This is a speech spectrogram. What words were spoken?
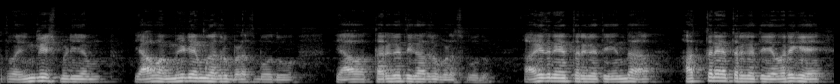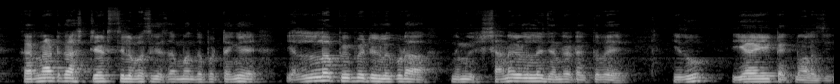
ಅಥವಾ ಇಂಗ್ಲೀಷ್ ಮೀಡಿಯಮ್ ಯಾವ ಮೀಡಿಯಮ್ಗಾದರೂ ಬಳಸ್ಬೋದು, ಯಾವ ತರಗತಿಗಾದರೂ ಬಳಸ್ಬೋದು. ಐದನೇ ತರಗತಿಯಿಂದ ಹತ್ತನೇ ತರಗತಿಯವರೆಗೆ ಕರ್ನಾಟಕ ಸ್ಟೇಟ್ ಸಿಲೆಬಸ್ಗೆ ಸಂಬಂಧಪಟ್ಟಂಗೆ ಎಲ್ಲ ಪಿ ಪಿ ಟಿಗಳು ಕೂಡ ನಿಮಗೆ ಕ್ಷಣಗಳಲ್ಲೇ ಜನ್ರೇಟ್ ಆಗ್ತವೆ. ಇದು ಎ ಐ ಟೆಕ್ನಾಲಜಿ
